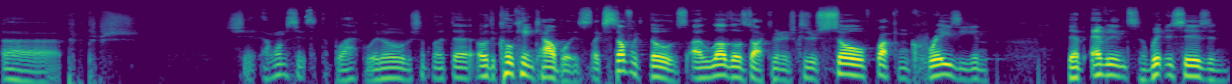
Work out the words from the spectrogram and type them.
uh shit, I want to say it's like the Black Widow or something like that. Or the Cocaine Cowboys. Like stuff like those. I love those documentaries because they're so fucking crazy and they have evidence and witnesses and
